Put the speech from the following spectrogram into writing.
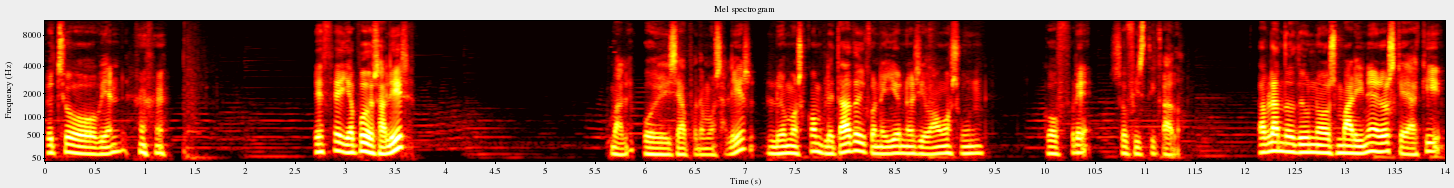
Lo he hecho bien. F, ¿ya puedo salir? Vale, pues ya podemos salir. Lo hemos completado y con ello nos llevamos un cofre sofisticado. Está hablando de unos marineros que aquí,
